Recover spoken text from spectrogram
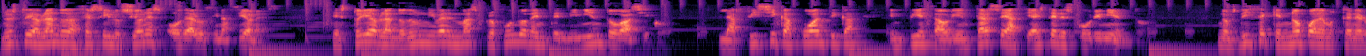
No estoy hablando de hacerse ilusiones o de alucinaciones. Estoy hablando de un nivel más profundo de entendimiento básico. La física cuántica empieza a orientarse hacia este descubrimiento. Nos dice que no podemos tener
